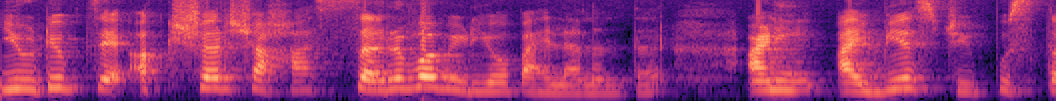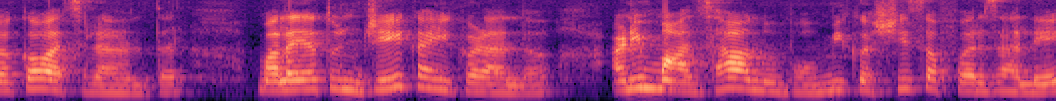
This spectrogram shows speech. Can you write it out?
यूट्यूबचे अक्षरशः सर्व व्हिडिओ पाहिल्यानंतर आणि आय बी एसची पुस्तकं वाचल्यानंतर मला यातून जे काही कळालं आणि माझा अनुभव मी कशी सफर झाले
